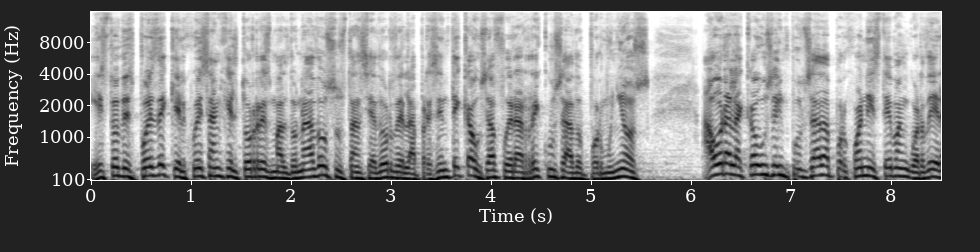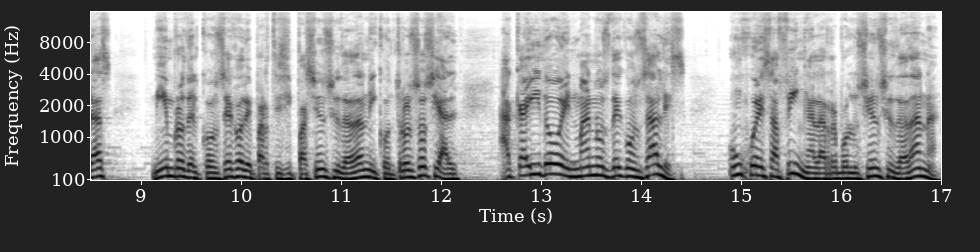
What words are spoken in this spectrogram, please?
Esto después de que el juez Ángel Torres Maldonado, sustanciador de la presente causa, fuera recusado por Muñoz. Ahora la causa impulsada por Juan Esteban Guarderas, miembro del Consejo de Participación Ciudadana y Control Social, ha caído en manos de González, un juez afín a la Revolución Ciudadana,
